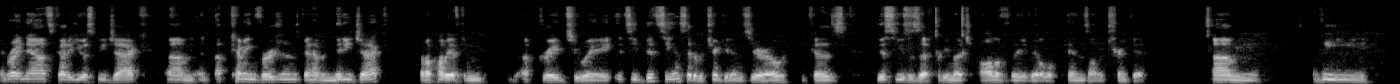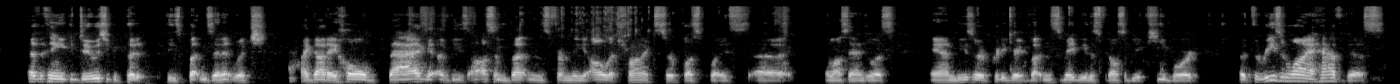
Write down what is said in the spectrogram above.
And right now, it's got a USB jack. Um, an upcoming version is going to have a MIDI jack, but I'll probably have to upgrade to a Itsy Bitsy instead of a Trinket M0 because this uses up pretty much all of the available pins on a Trinket. Um, the other thing you could do is you could put these buttons in it, which I got a whole bag of these awesome buttons from the All Electronics Surplus place uh, in Los Angeles. And these are pretty great buttons. Maybe this could also be a keyboard. But the reason why I have this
